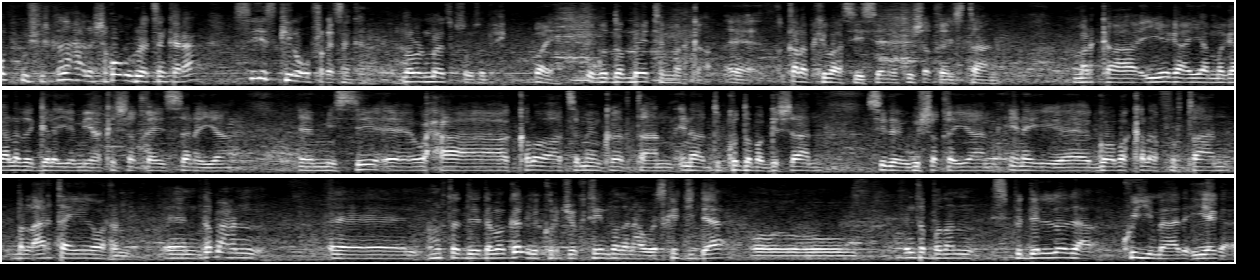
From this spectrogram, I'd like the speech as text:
Qofku shirkadahana shaqo u raadsan karaa si iskiina u shaqaysan karaa. Nolol maalka soo bixi ugu dambayntii marka qalabkii baa siiseen ay ku shaqaystaan. Marka iyaga ayaa magaalada gelaya miyaa ka shaqaysanaya mise waxaa kaloo aad samayn kartaan inaad ku dabagashaan siday ugu shaqeeyaan inay goobo kale furtaan. Bal arrintaa iga warran dabcan horta dee dabagal iyo korjoogtayn badanaa waa iska jidhaa oo inta badan isbedelada ku yimaada iyaga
